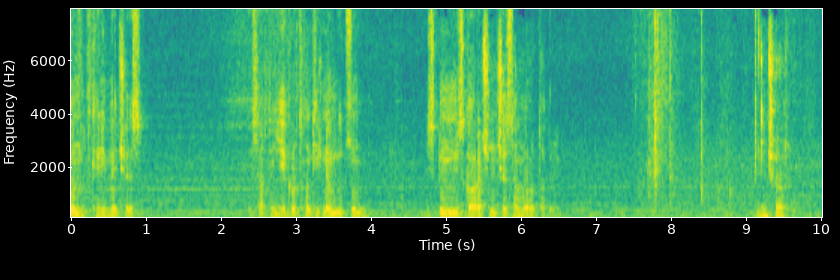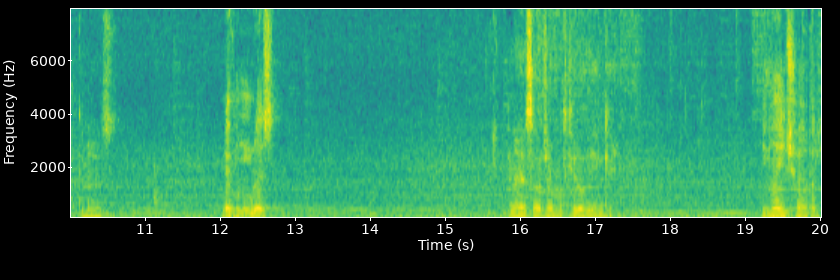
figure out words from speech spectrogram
Ո՞ն մտքերի մեջ ես։ Ես արդեն երկրորդ խնդիրն եմ լուծում, իսկ դու նույնիսկ առաջինը չես համառոտագրել։ Ինչ ար, գնաս։ Լևոն ուր ես։ Գնաս աջա մտքերով է ընկել։ Հիմա ինչ ա եղել։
